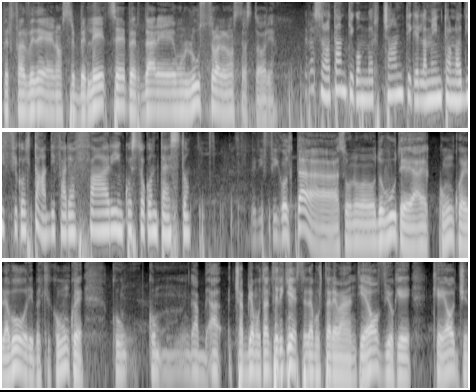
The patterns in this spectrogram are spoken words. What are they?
per far vedere le nostre bellezze, per dare un lustro alla nostra storia. Però sono tanti commercianti che lamentano la difficoltà di fare affari in questo contesto. Le difficoltà sono dovute a, comunque ai lavori, perché comunque con, abbiamo tante richieste da portare avanti, è ovvio che, che oggi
